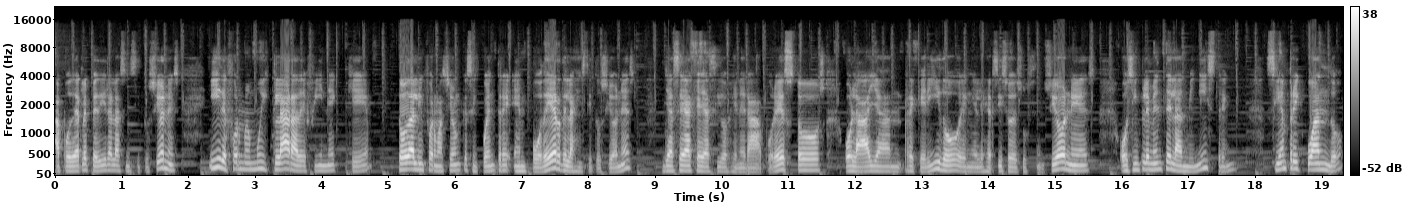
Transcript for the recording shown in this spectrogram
a poderle pedir a las instituciones y de forma muy clara define que toda la información que se encuentre en poder de las instituciones, ya sea que haya sido generada por estos o la hayan requerido en el ejercicio de sus funciones o simplemente la administren, siempre y cuando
